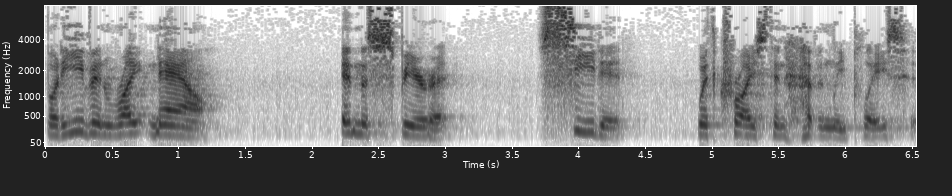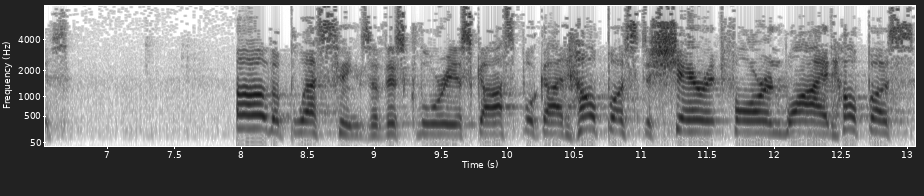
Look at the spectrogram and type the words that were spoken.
but even right now, in the Spirit, seated with Christ in heavenly places. Oh, the blessings of this glorious gospel. God, help us to share it far and wide. Help us,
